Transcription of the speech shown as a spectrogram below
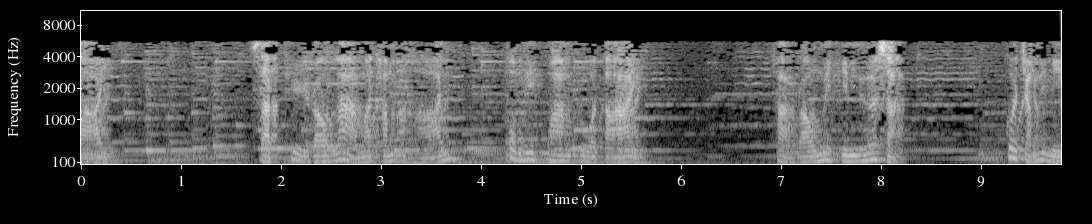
ตาย สัตว์ที่เราล่ามาทำอาหารก็มีความกลัวตาย ถ้าเราไม่กินเนื้อสัตว์ ก็จะไม่มี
